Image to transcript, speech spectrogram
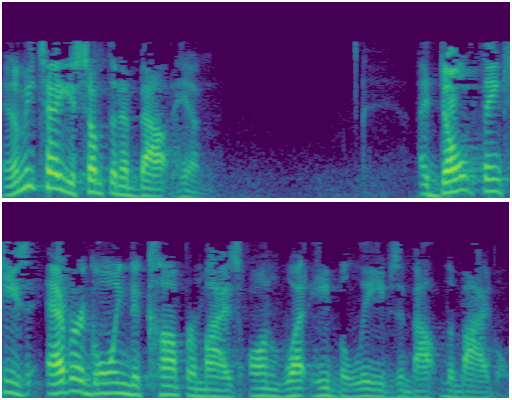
And let me tell you something about him. I don't think he's ever going to compromise on what he believes about the Bible.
